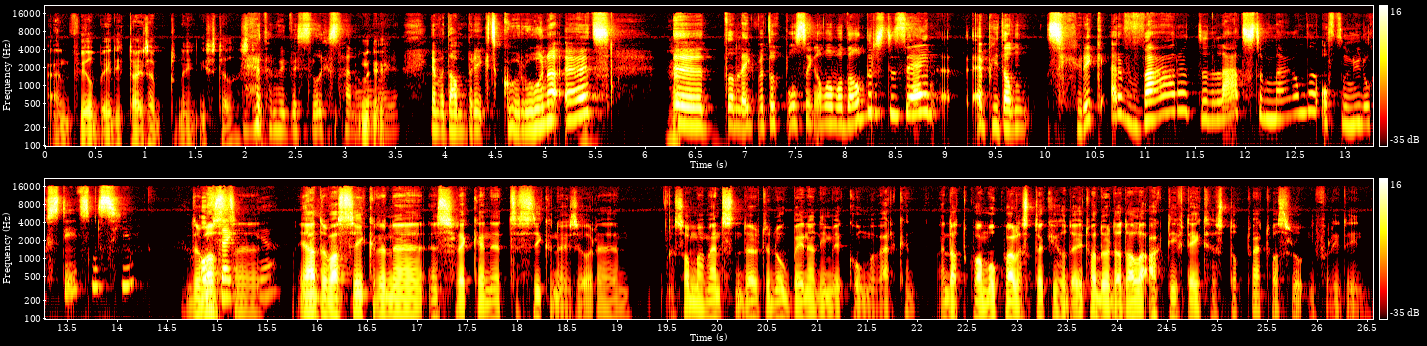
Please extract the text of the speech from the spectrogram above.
En veel bij details heb ik toen eigenlijk niet Je stilgestaan. hebt er nooit bij stilgestaan. allemaal, ja. ja, maar dan breekt corona uit. Eh, dan lijkt me toch plotseling allemaal wat anders te zijn. Heb je dan schrik ervaren de laatste maanden? Of nu nog steeds misschien? Er was, denk- eh, ja? ja? er was zeker een, eh, een schrik in het ziekenhuis hoor. Sommige mensen durfden ook bijna niet meer komen werken. En dat kwam ook wel een stukje goed uit, waardoor dat alle activiteit gestopt werd, was er ook niet voor iedereen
